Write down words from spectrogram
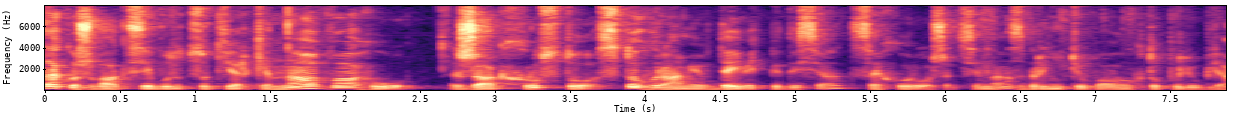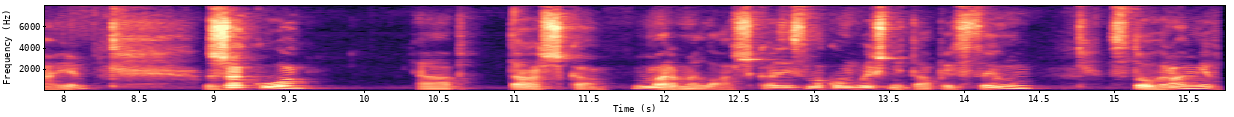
Також в акції будуть цукерки на вагу. Жак Хрусто 100 грамів 9,50. Це хороша ціна. Зверніть увагу, хто полюбляє. Жако, пташка, мармелашка зі смаком вишні та апельсину 100 грамів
